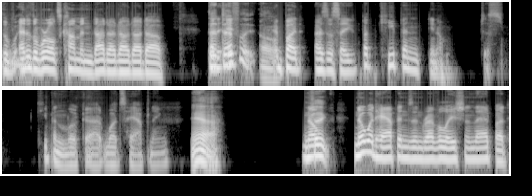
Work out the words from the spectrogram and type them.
the mm. end of the world's coming. Da da da da da. But That it- definitely oh But as I say, but keeping you know, just keeping look at what's happening. yeah. Know like- know what happens in Revelation and that, but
